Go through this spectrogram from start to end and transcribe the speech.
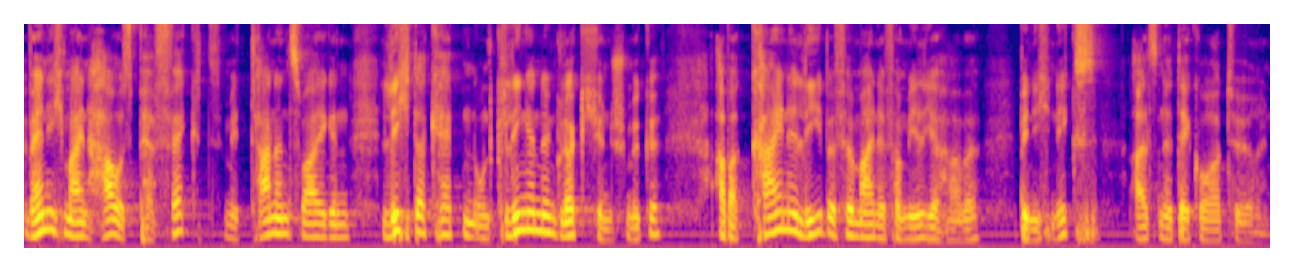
wenn ich mein Haus perfekt mit Tannenzweigen, Lichterketten und klingenden Glöckchen schmücke, aber keine Liebe für meine Familie habe, bin ich nichts als eine Dekorateurin.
